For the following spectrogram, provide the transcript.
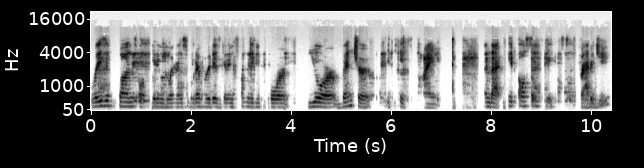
raising funds or getting grants, whatever it is, getting funding for your venture, it takes time. And that it also takes strategy.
